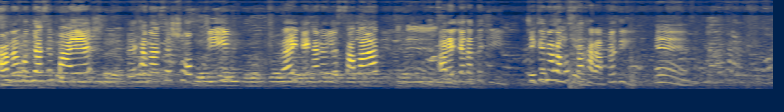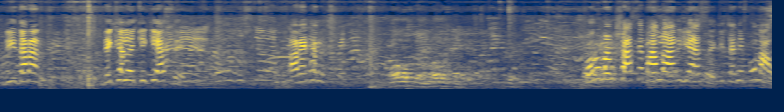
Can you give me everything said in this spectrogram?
খানার মধ্যে আছে পায়েস এখানে আছে সবজি রাইট এখানে হলো সালাদ। আর এই জায়গাতে কি? চিকেনের অবস্থা খারাপ নাকি? হ্যাঁ। দি দাঁড়ান। দেখে লই কি কি আছে। আর এখানে. গরু মাংস আছে ভালো আর ইয়ে আছে কি জানি পোলাও।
